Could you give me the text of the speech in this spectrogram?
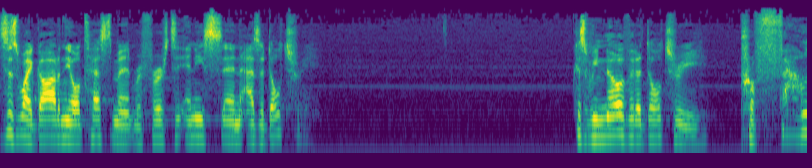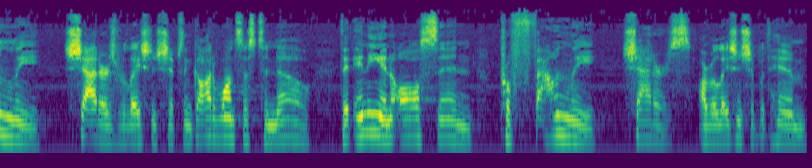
This is why God in the Old Testament refers to any sin as adultery. Because we know that adultery profoundly shatters relationships, and God wants us to know that any and all sin profoundly shatters our relationship with Him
